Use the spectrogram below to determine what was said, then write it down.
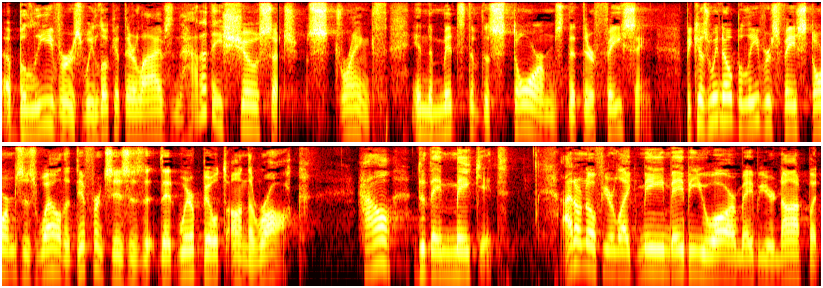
Uh, believers, we look at their lives and how do they show such strength in the midst of the storms that they're facing? Because we know believers face storms as well. The difference is, is that, that we're built on the rock. How do they make it? I don't know if you're like me, maybe you are, maybe you're not, but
